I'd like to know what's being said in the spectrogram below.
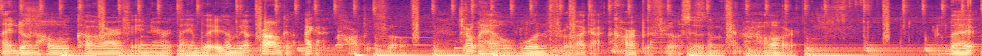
Like doing the whole choreography and everything. But it's gonna be a problem because I got carpet flow. I don't have one flow, I got carpet flow, so it's gonna be kind of hard. But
